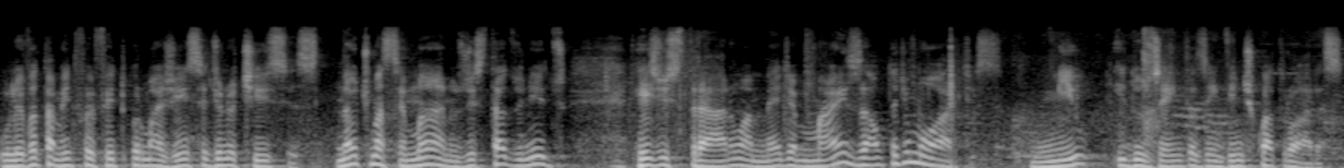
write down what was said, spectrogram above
O levantamento foi feito por uma agência de notícias. Na última semana, os Estados Unidos registraram a média mais alta de mortes, 1.200 em 24 horas.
